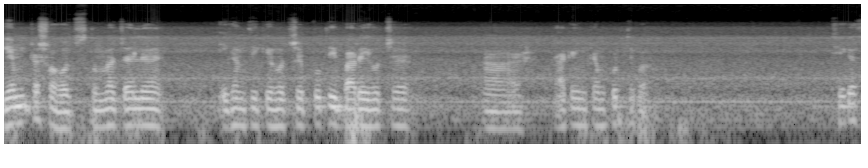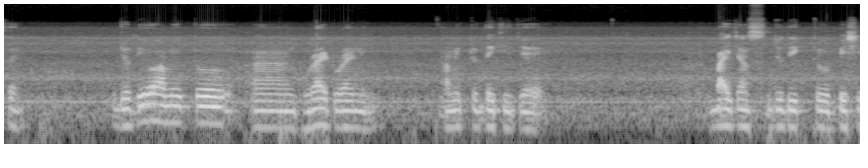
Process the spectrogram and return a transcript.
গেমটা সহজ। তোমরা চাইলে এখান থেকে হচ্ছে প্রতিবারে হচ্ছে টাকা ইনকাম করতে পারো। ঠিক আছে? যদিও আমি একটু ঘোরায় টোরাই নিই। আমি একটু দেখি যে বাই চান্স যদি একটু বেশি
